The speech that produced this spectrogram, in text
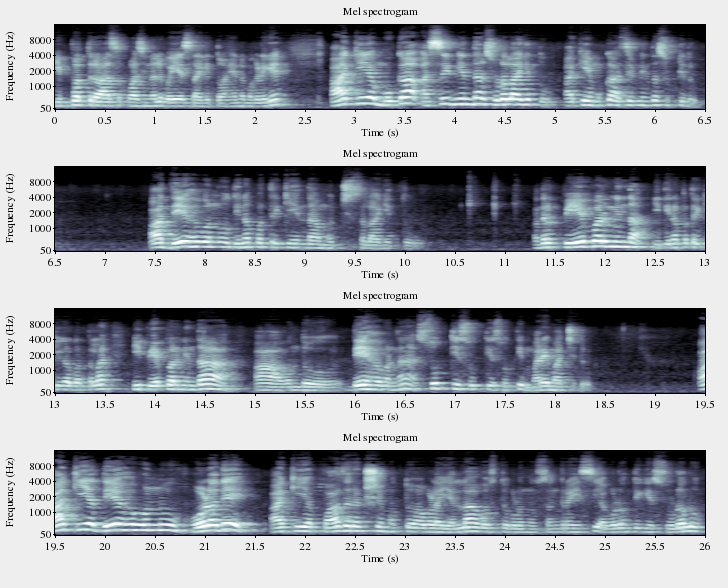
ಇಪ್ಪತ್ತರ ಆಸುಪಾಸಿನಲ್ಲಿ ವಯಸ್ಸಾಗಿತ್ತು ಆ ಹೆಣ್ಣು ಮಗಳಿಗೆ. ಆಕೆಯ ಮುಖ ಹಸಿರಿನಿಂದ ಸುಡಲಾಗಿತ್ತು. ಆಕೆಯ ಮುಖ ಹಸಿಡಿನಿಂದ ಸುಟ್ಟಿದ್ರು. ಆ ದೇಹವನ್ನು ದಿನಪತ್ರಿಕೆಯಿಂದ ಮುಚ್ಚಿಸಲಾಗಿತ್ತು. ಅಂದ್ರೆ ಪೇಪರ್ನಿಂದ, ಈ ದಿನಪತ್ರಿಕೆಗಳು ಬರ್ತಲ್ಲ, ಈ ಪೇಪರ್ನಿಂದ ಆ ಒಂದು ದೇಹವನ್ನ ಸುತ್ತಿ ಸುತ್ತಿ ಸುತ್ತಿ ಮರೆಮಾಚಿದ್ರು ಆಕೆಯ ದೇಹವನ್ನು ಹೊಳದೆ ಆಕೆಯ ಪಾದರಕ್ಷೆ ಮತ್ತು ಅವಳ ಎಲ್ಲಾ ವಸ್ತುಗಳನ್ನು ಸಂಗ್ರಹಿಸಿ ಅವಳೊಂದಿಗೆ ಸುಡಲು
